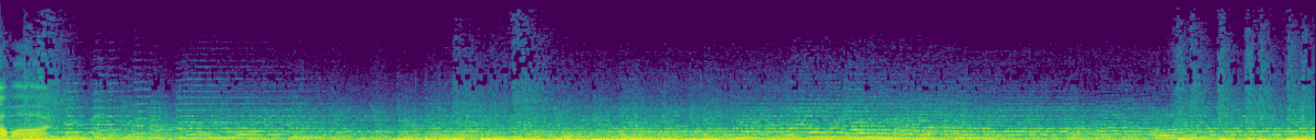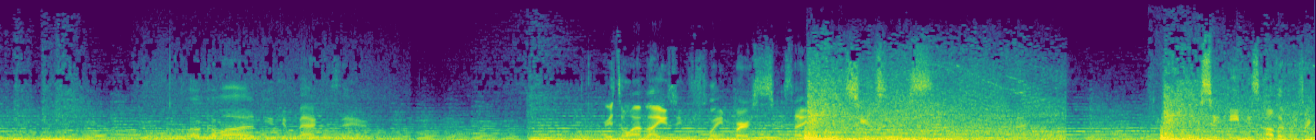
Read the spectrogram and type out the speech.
come on. Oh, come on, you get back there. The reason why I'm not using flame bursts is that useless. You see Demi's other moves, like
